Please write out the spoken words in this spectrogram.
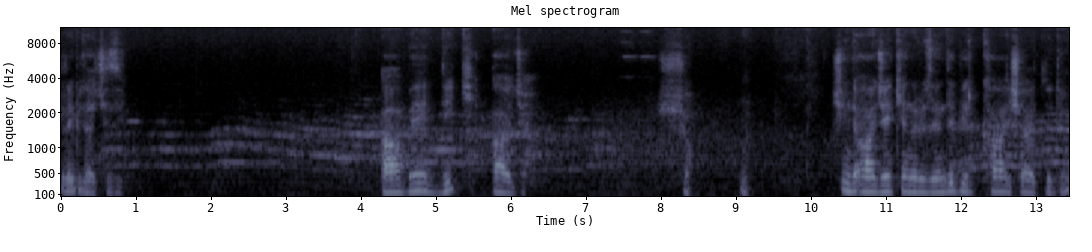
Şurayı bir daha çizeyim. AB dik AC. Şu. Şimdi AC kenar üzerinde bir K işaretledim.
